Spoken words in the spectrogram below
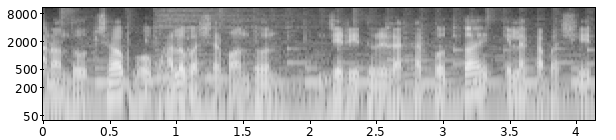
আনন্দ, উৎসব ও ভালোবাসার বন্ধন, যেটি ধরে রাখার প্রত্যয় এলাকাবাসীর।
